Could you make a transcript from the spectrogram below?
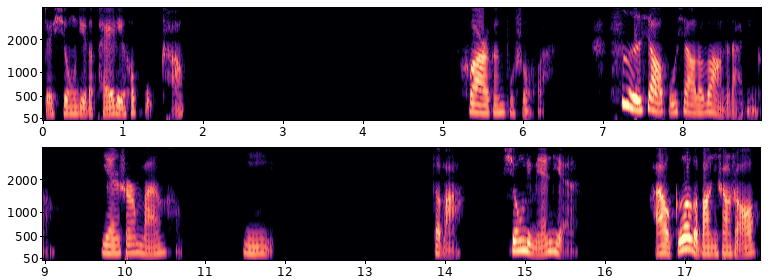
对兄弟的赔礼和补偿。贺二根不说话，似笑不笑的望着大金刚。眼神蛮横，阴郁。怎么，兄弟腼腆，还要哥哥帮你上手？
